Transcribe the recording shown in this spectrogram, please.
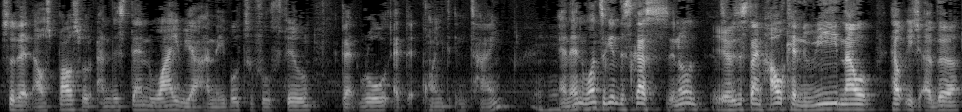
so that our spouse will understand why we are unable to fulfill that role at that point in time. And then once again discuss you know so this time how can we now help each other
